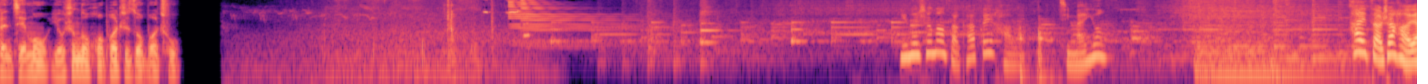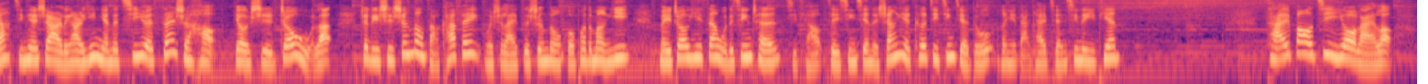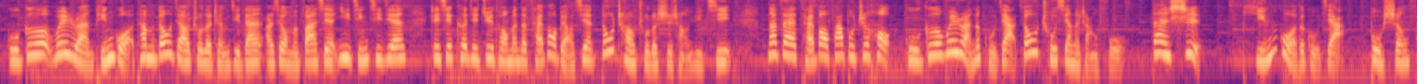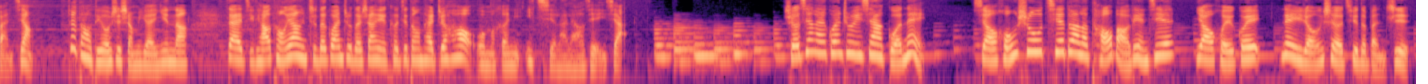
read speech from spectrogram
本节目由生动活泼制作播出。您的生动早咖啡好了，请慢用。嗨，早上好呀！今天是二零二一年的七月三十号，又是周五了。这里是生动早咖啡，我是来自生动活泼的梦一。每周一、三、五的清晨，几条最新鲜的商业科技精解读，和你打开全新的一天。财报季又来了，谷歌、微软、苹果他们都交出了成绩单，而且我们发现疫情期间这些科技巨头们的财报表现都超出了市场预期。那在财报发布之后，谷歌、微软的股价都出现了涨幅，但是苹果的股价不升反降。这到底又是什么原因呢？在几条同样值得关注的商业科技动态之后，我们和你一起来了解一下。首先来关注一下国内，小红书切断了淘宝链接，要回归内容社区的本质。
